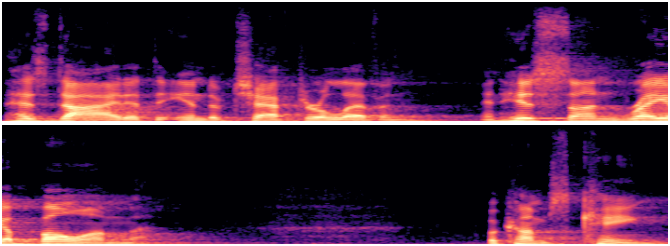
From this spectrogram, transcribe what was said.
has died at the end of chapter 11, and his son Rehoboam becomes king.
